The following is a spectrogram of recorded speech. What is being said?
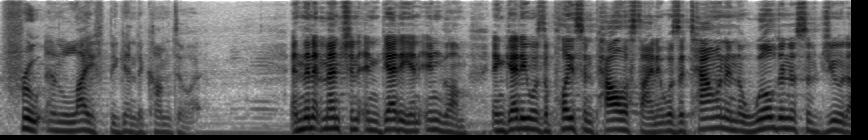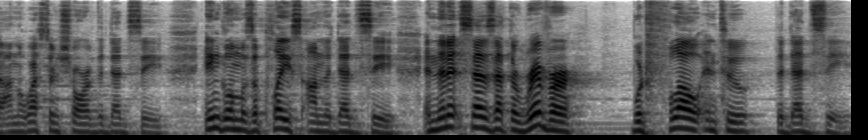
fruit and life began to come to it. And then it mentioned Engedi and Eneglaim. Engedi was a place in Palestine. It was a town in the wilderness of Judah on the western shore of the Dead Sea. Eneglaim was a place on the Dead Sea. And then it says that the river would flow into the Dead Sea.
